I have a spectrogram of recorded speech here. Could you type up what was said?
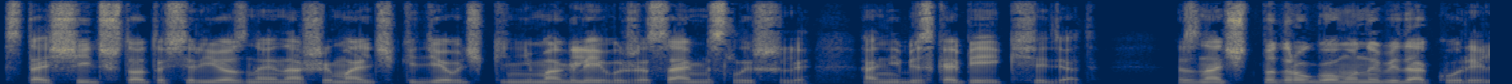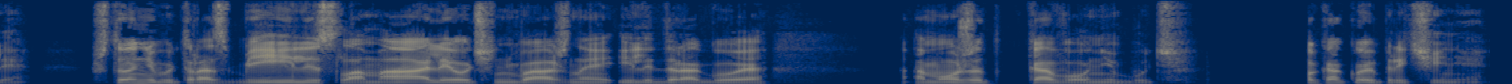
Стащить что-то серьезное наши мальчики-девочки не могли, вы же сами слышали. Они без копейки сидят. Значит, по-другому набедокурили. Что-нибудь разбили, сломали, очень важное или дорогое — а может, кого-нибудь. По какой причине?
